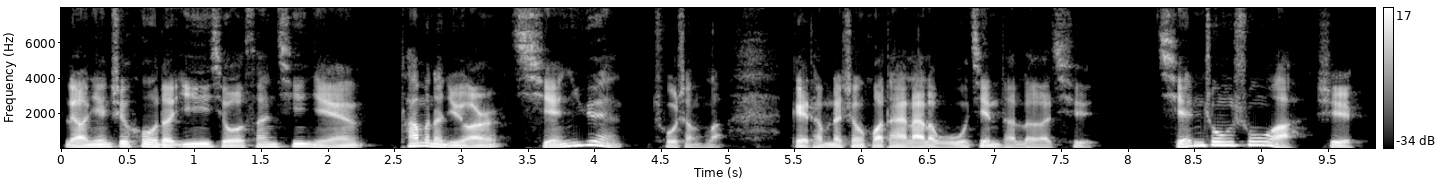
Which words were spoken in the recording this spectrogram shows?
两年之后的一九三七年，他们的女儿钱苑出生了，给他们的生活带来了无尽的乐趣。钱钟书啊，是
